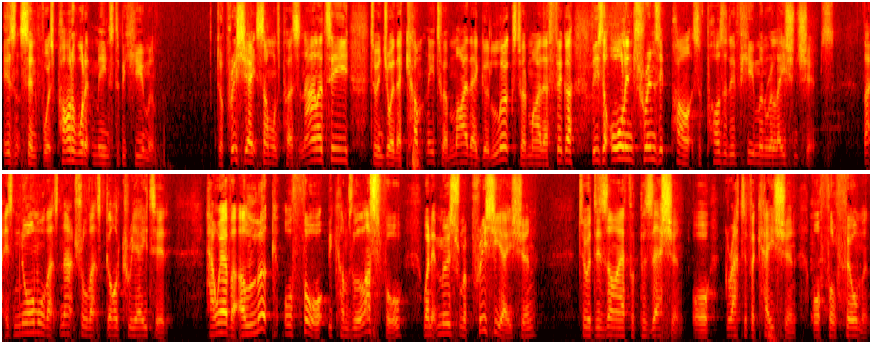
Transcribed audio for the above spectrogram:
isn't sinful. It's part of what it means to be human. To appreciate someone's personality, to enjoy their company, to admire their good looks, to admire their figure. These are all intrinsic parts of positive human relationships. That is normal, that's natural, that's God created. However, a look or thought becomes lustful when it moves from appreciation to a desire for possession or gratification or fulfillment,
